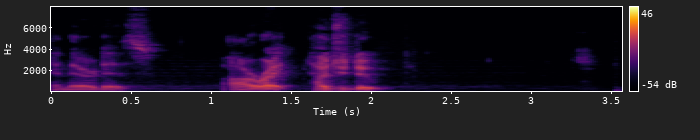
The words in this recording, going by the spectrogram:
And there it is. All right, how'd you do?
